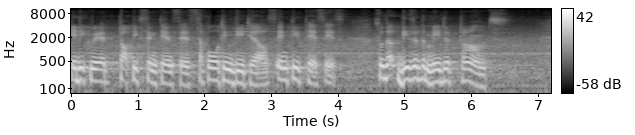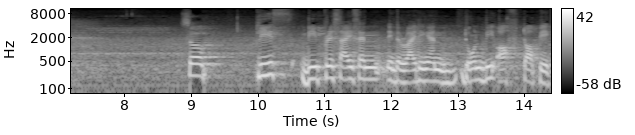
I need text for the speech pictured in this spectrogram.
adequate topic sentences supporting details antithesis. So the, these are the major terms. So please be precise and in the writing and don't be off topic.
